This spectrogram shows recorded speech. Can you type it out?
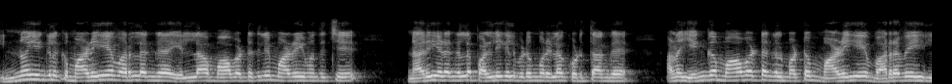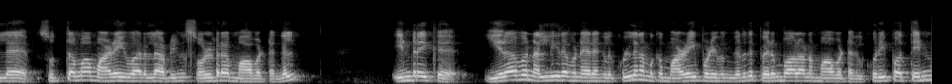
இன்னும் எங்களுக்கு மழையே வரலங்க. எல்லா மாவட்டத்திலையும் மழை வந்துச்சு. நிறைய இடங்களில் பள்ளிகள் விடுமுறைலாம் கொடுத்தாங்க. ஆனால் எங்கள் மாவட்டங்கள் மட்டும் மழையே வரவே இல்லை சுத்தமாக மழை வரல அப்படின்னு சொல்கிற மாவட்டங்கள், இன்றைக்கு இரவு, நள்ளிரவு நேரங்களுக்குள்ள நமக்கு மழை பொழிவுங்கிறது பெரும்பாலான மாவட்டங்கள், குறிப்பாக தென்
